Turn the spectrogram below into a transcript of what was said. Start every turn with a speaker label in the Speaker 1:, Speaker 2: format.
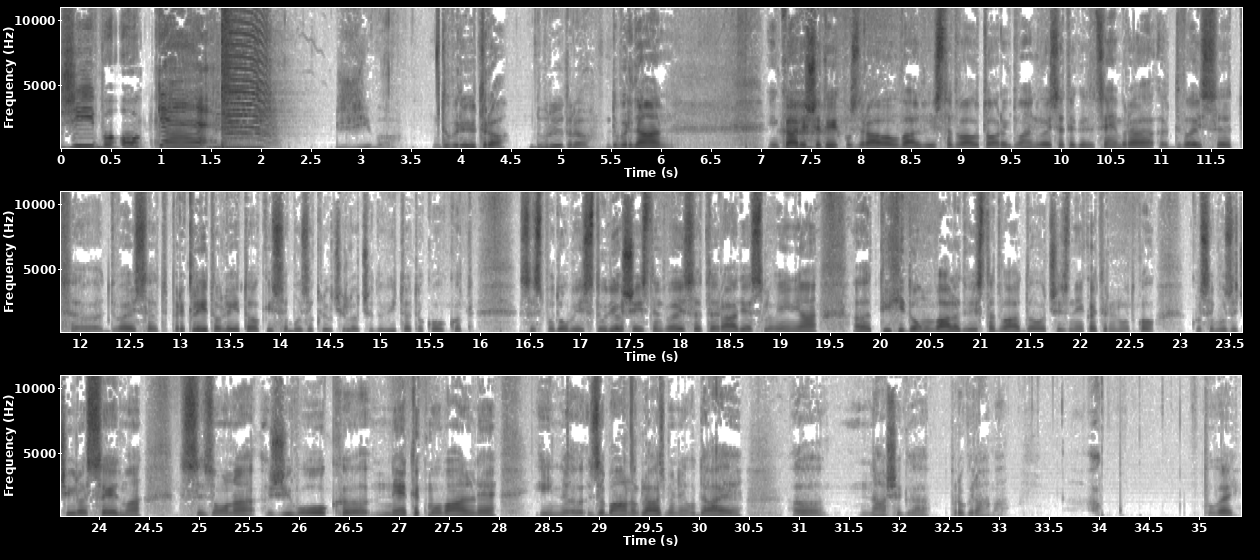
Speaker 1: živo oke.
Speaker 2: Živo.
Speaker 3: Dobro jutro,
Speaker 2: Dobro jutro.
Speaker 3: dober dan. In kar je še teh pozdravov, Val 202, v torek 22. decembra 2020, prekleto leto, ki se bo zaključilo čudovito, tako kot se spodobi. Studio 26, Radio Slovenija, eh, tihi dom Vala 202 do čez nekaj trenutkov, ko se bo začela sedma sezona živok, eh, netekmovalne in eh, zabavno glasbene oddaje eh, našega programa. Povej.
